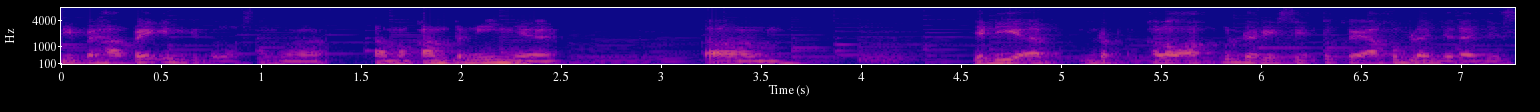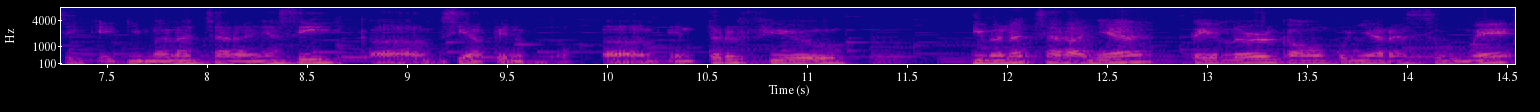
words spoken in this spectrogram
di PHP-in gitu loh sama sama company-nya. Um, jadi ya menurut kalau aku dari situ kayak aku belajar aja sih kayak gimana caranya sih um, siapin untuk um, interview gimana caranya tailor kamu punya resume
